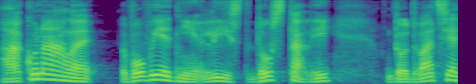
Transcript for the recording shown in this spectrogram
a ako náhle vo Viedni list dostali, do 24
